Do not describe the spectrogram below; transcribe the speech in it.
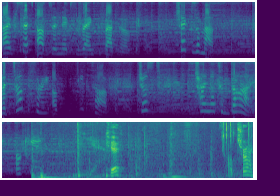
I've set up the next ranked battle. Check the map. The top three are pretty tough. Just try not to die, okay? Yeah. Okay. I'll try.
